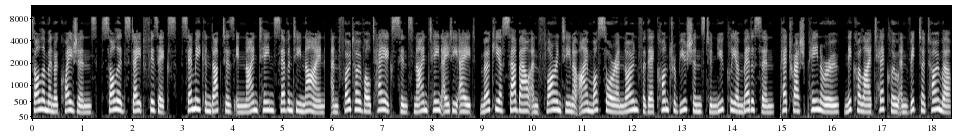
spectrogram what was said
Solomon equations, solid-state physics, semiconductors in 1979, and photovoltaics since 1988, Mircea Sabau and Florentina I. Mosora known for their contributions to nuclear medicine, Petrache Poenaru, Nicolae Teclu and Victor Toma,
